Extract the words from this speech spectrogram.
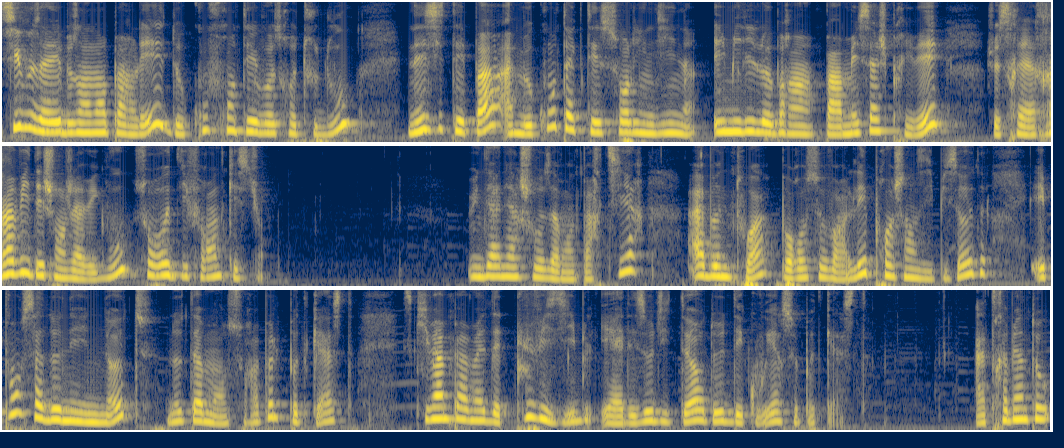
Si vous avez besoin d'en parler, de confronter votre to-do, n'hésitez pas à me contacter sur LinkedIn Émilie Lebrun par message privé. Je serai ravie d'échanger avec vous sur vos différentes questions. Une dernière chose avant de partir, abonne-toi pour recevoir les prochains épisodes et pense à donner une note, notamment sur Apple Podcast, ce qui va me permettre d'être plus visible et à des auditeurs de découvrir ce podcast. À très bientôt!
